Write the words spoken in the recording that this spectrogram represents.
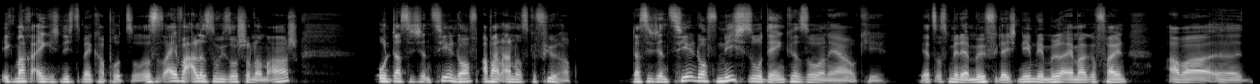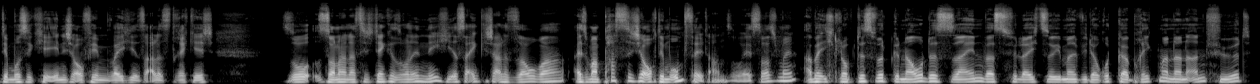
ich mache eigentlich nichts mehr kaputt. So, es ist einfach alles sowieso schon am Arsch. Und dass ich in Zehlendorf aber ein anderes Gefühl habe. Dass ich in Zehlendorf nicht so denke, so, naja, okay, jetzt ist mir der Müll vielleicht neben dem Mülleimer gefallen, aber äh, den muss ich hier eh nicht aufheben, weil hier ist alles dreckig. So, sondern dass ich denke, so, nee, hier ist eigentlich alles sauber. Also man passt sich ja auch dem Umfeld an, so, weißt du, was ich meine? Aber ich glaube, das wird genau das sein, was vielleicht so jemand wie der Rutger Bregmann dann anführt,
